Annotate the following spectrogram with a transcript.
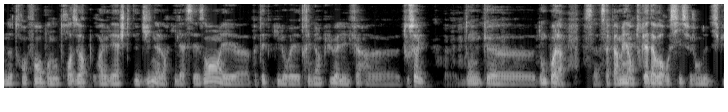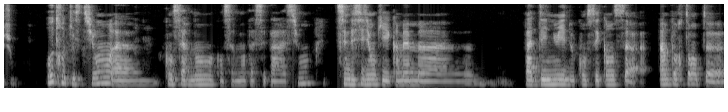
notre enfant pendant trois heures pour aller acheter des jeans alors qu'il a 16 ans et peut-être qu'il aurait très bien pu aller le faire tout seul. Donc, euh, donc voilà, ça, ça, permet en tout cas d'avoir aussi ce genre de discussion. Autre question euh, concernant concernant ta séparation, c'est une décision qui est quand même euh, pas dénuée de conséquences euh, importantes euh,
